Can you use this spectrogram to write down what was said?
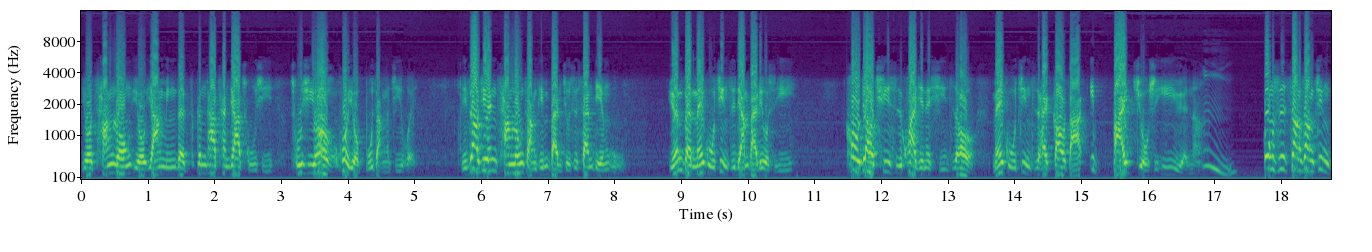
有长隆、有阳明的跟他参加除夕，除夕后会有补涨的机会。你知道今天长隆涨停板九十三点五，原本每股净值两百六十一，扣掉七十块钱的息之后，每股净值还高达一百九十一元呢。嗯，公司账上净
